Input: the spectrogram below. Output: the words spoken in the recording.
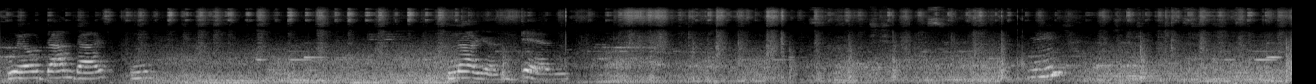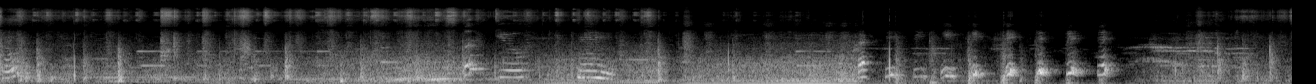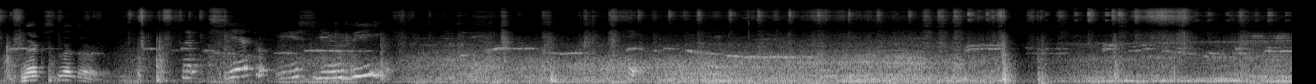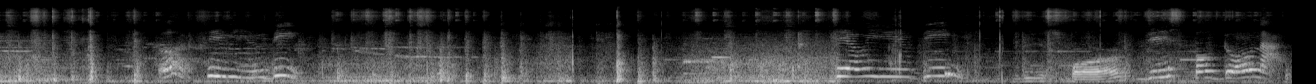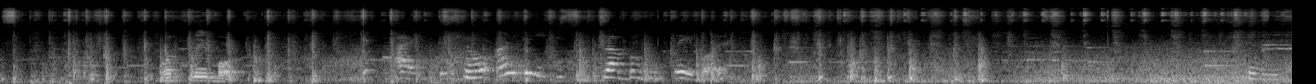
well done, guys. Hmm. Now you're dead. What flavor? I don't know. I think it's strawberry flavor. Hmm.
